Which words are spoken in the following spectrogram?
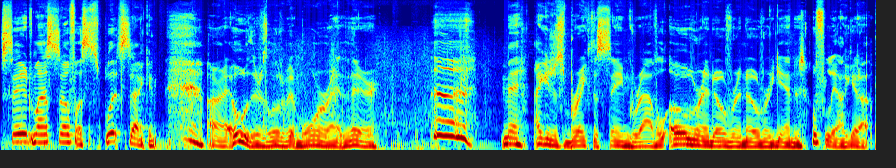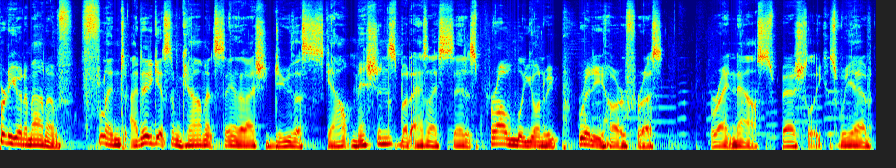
Saved myself a split second. All right. Oh, there's a little bit more right there. Uh, meh, I can just break the same gravel over and over and over again, and hopefully I'll get a pretty good amount of flint. I did get some comments saying that I should do the scout missions, but as I said, it's probably going to be pretty hard for us right now, especially because we have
